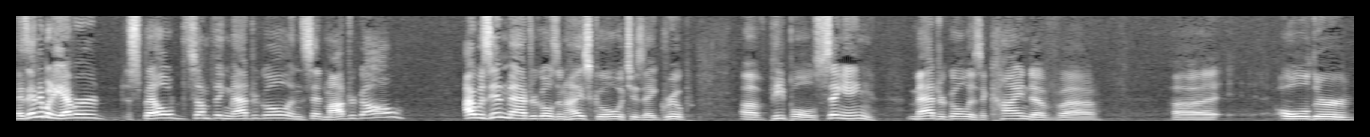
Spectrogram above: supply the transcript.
has anybody ever spelled something Madrigal and said Madrigal? I was in Madrigals in high school, which is a group of people singing. Madrigal is a kind of uh, uh, older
